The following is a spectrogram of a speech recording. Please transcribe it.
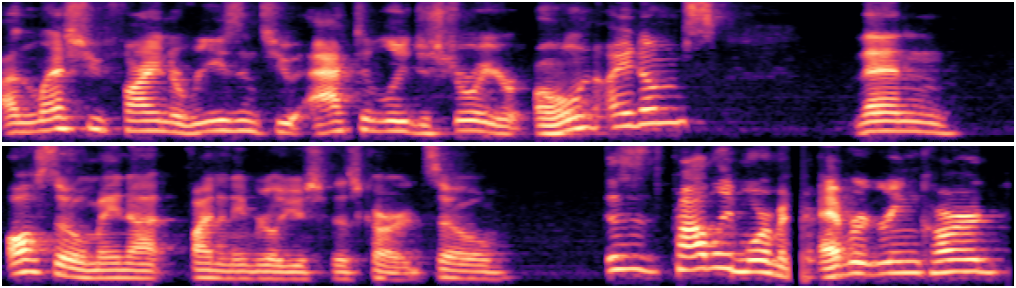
unless you find a reason to actively destroy your own items, then also may not find any real use for this card. So this is probably more of an evergreen card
